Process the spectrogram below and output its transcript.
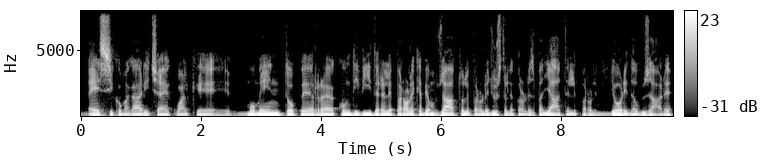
sul lessico, magari c'è qualche momento per condividere le parole che abbiamo usato, le parole giuste, le parole sbagliate, le parole migliori da usare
